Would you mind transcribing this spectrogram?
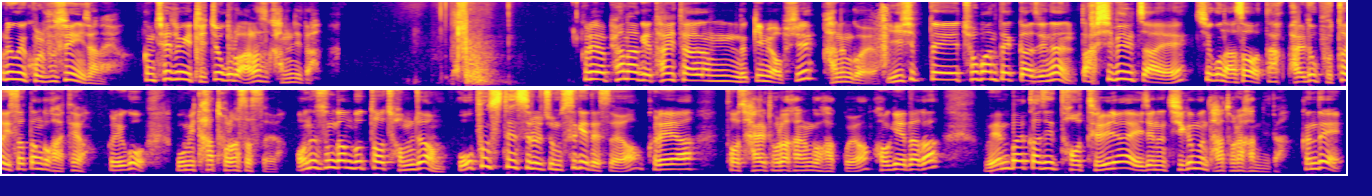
그리고 이 골프 스윙이잖아요. 그럼 체중이 뒤쪽으로 알아서 갑니다 그래야 편하게 타이트한 느낌이 없이 가는 거예요. 20대 초반 때까지는 딱 11자에 치고 나서 딱 발도 붙어 있었던 것 같아요. 그리고 몸이 다 돌았었어요. 어느 순간부터 점점 오픈 스탠스를 좀 쓰게 됐어요. 그래야 더 잘 돌아가는 것 같고요. 거기에다가 왼발까지 더 들려야 이제는 지금은 다 돌아갑니다. 근데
